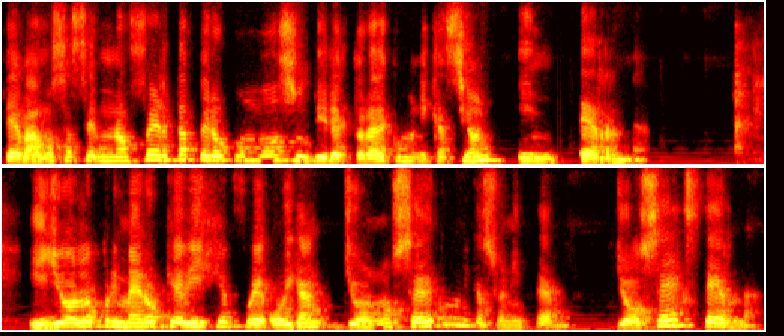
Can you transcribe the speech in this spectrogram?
te vamos a hacer una oferta, pero como subdirectora de comunicación interna. Y yo lo primero que dije fue, oigan, yo no sé de comunicación interna, yo sé externa.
